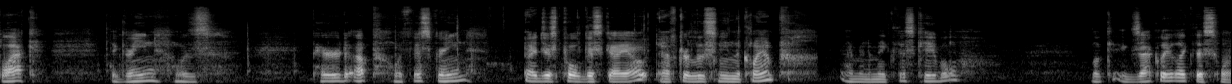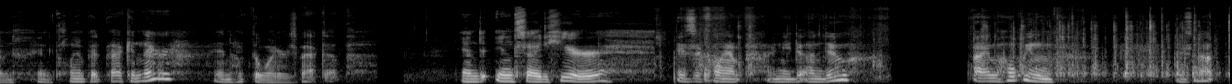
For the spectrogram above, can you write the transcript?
black. The green was paired up with this green. I just pulled this guy out after loosening the clamp. I'm going to make this cable look exactly like this one and clamp it back in there and hook the wires back up. And inside here is a clamp I need to undo. I'm hoping there's not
